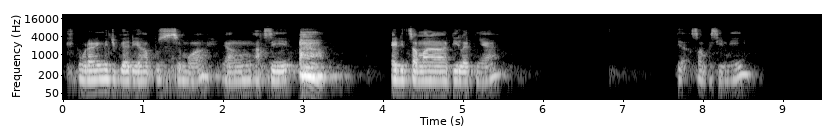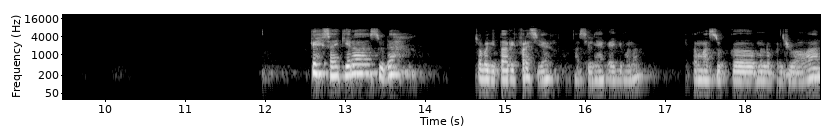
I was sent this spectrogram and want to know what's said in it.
Kemudian ini juga dihapus semua yang aksi edit sama delete nya ya sampai sini. Oke saya kira sudah. Coba kita refresh ya hasilnya kayak gimana kita masuk ke menu penjualan.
